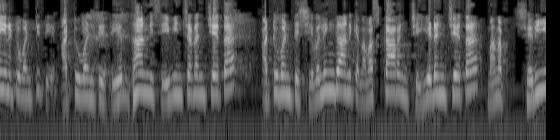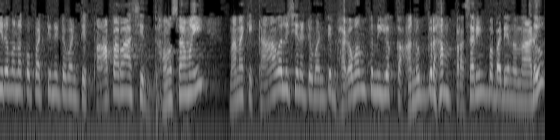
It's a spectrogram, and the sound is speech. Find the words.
మహత్తరమైనటువంటి తీర్థం. అటువంటి తీర్థాన్ని సేవించడం చేత అటువంటి శివలింగానికి నమస్కారం చెయ్యడం చేత మన శరీరమునకు పట్టినటువంటి పాపరాశి ధ్వంసమై మనకి కావలసినటువంటి భగవంతుని యొక్క అనుగ్రహం ప్రసరింపబడిన నాడు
